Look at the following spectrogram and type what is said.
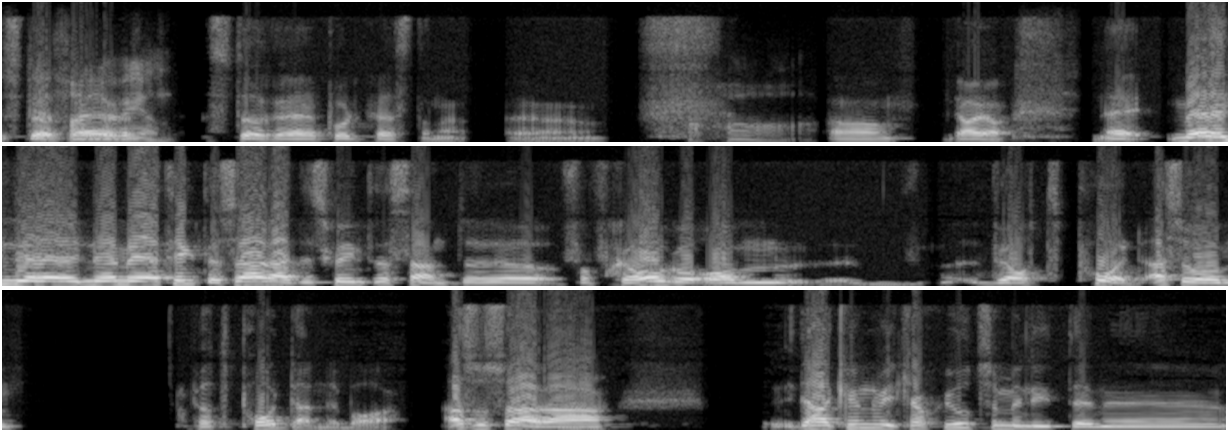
större, större podcasterna. Eh, Aha. Ja, ja, ja. Nej, men, eh, nej, men jag tänkte så här att det skulle vara intressant att få frågor om vårt podd, alltså vårt poddande bara. Alltså så här, eh, det här kunde vi kanske gjort som en liten eh,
